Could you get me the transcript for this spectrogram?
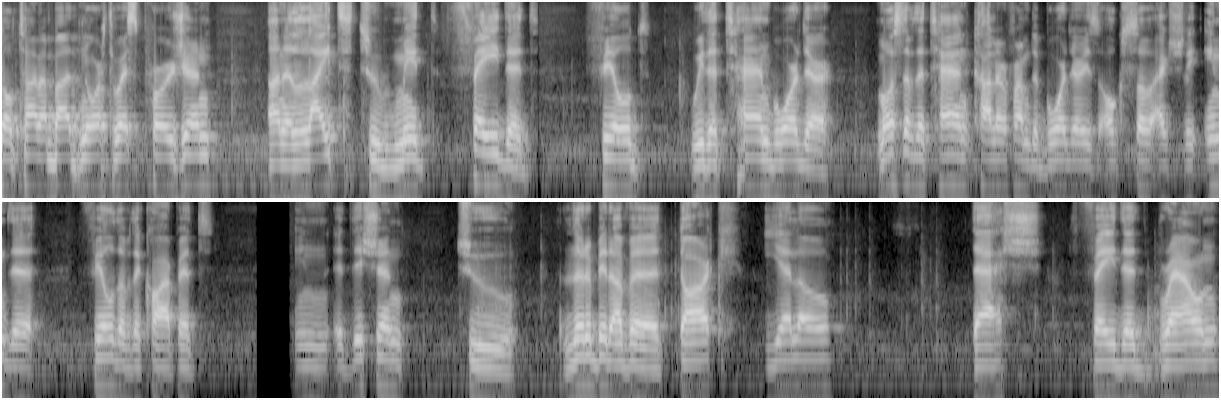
Sultanabad Northwest Persian on a light to mid faded field with a tan border. Most of the tan color from the border is also actually in the field of the carpet. In addition to a little bit of a dark yellow dash faded brown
